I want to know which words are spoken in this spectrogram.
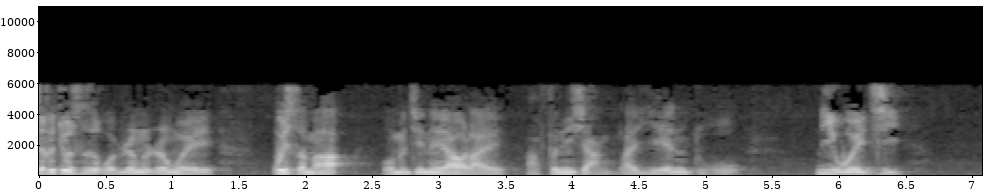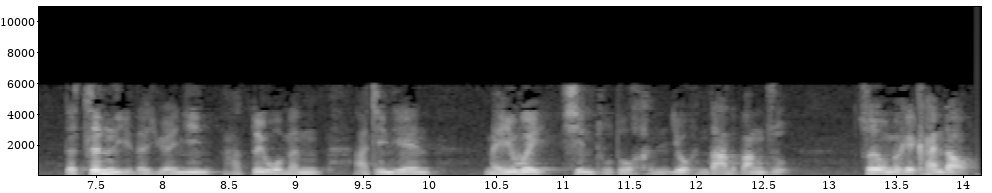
这个就是我认认为为什么我们今天要来啊分享、来研读立位记的真理的原因啊，对我们啊今天每一位信徒都很有很大的帮助。所以我们可以看到，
